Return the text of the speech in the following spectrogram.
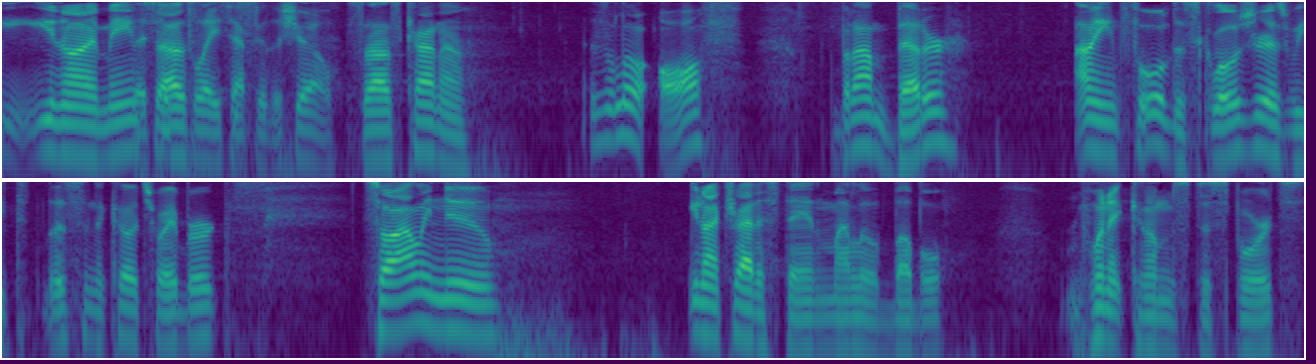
you know what I mean? that so I took was, place after the show. So I was kind of, I was a little off, but I'm better. I mean, full disclosure, as we t- listen to Coach Hoiberg. So I only knew, you know, I try to stay in my little bubble when it comes to sports.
